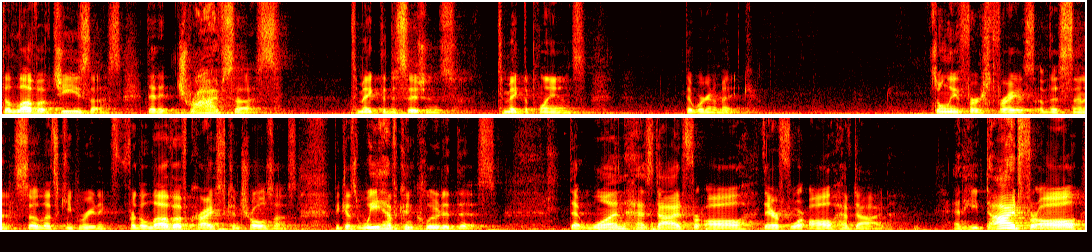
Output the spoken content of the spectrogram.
the love of Jesus that it drives us to make the decisions, to make the plans that we're going to make. It's only the first phrase of this sentence, so let's keep reading. For the love of Christ controls us, because we have concluded this that one has died for all, therefore all have died. And he died for all,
